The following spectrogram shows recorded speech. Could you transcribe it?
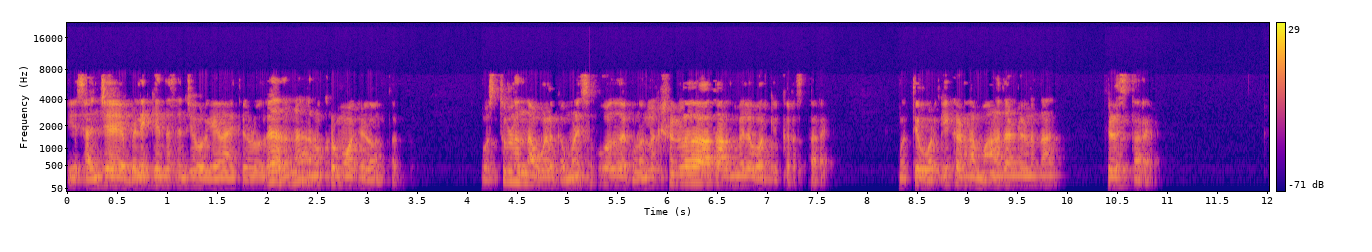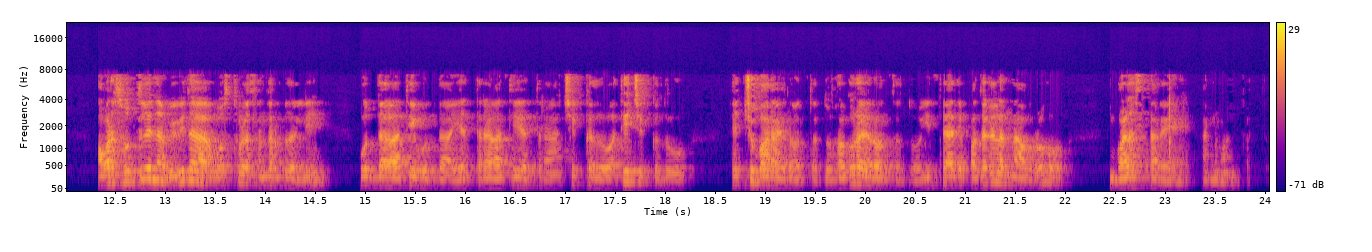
ಈ ಸಂಜೆ, ಬೆಳಿಗ್ಗೆಯಿಂದ ಸಂಜೆವರೆಗೆ ಏನಾಯ್ತು ಹೇಳು ಅಂದ್ರೆ ಅದನ್ನ ಅನುಕ್ರಮವಾಗಿ ಹೇಳುವಂಥದ್ದು. ವಸ್ತುಗಳನ್ನ ಅವುಗಳ ಗಮನಿಸಬಹುದಾದ ಗುಣಲಕ್ಷಣಗಳ ಆಧಾರದ ಮೇಲೆ ವರ್ಗೀಕರಿಸ್ತಾರೆ. ಮತ್ತೆ ವರ್ಗೀಕರಣದ ಮಾನದಂಡಗಳನ್ನ ತಿಳಿಸ್ತಾರೆ. ಅವರ ಸುತ್ತಲಿನ ವಿವಿಧ ವಸ್ತುಗಳ ಸಂದರ್ಭದಲ್ಲಿ ಉದ್ದ, ಅತಿ ಉದ್ದ, ಎತ್ತರ, ಅತಿ ಎತ್ತರ, ಚಿಕ್ಕದು, ಅತಿ ಚಿಕ್ಕದು, ಹೆಚ್ಚು ಭಾರ ಇರುವಂತದ್ದು, ಹಗುರ ಇರುವಂತದ್ದು ಇತ್ಯಾದಿ ಪದಗಳನ್ನ ಅವರು ಬಳಸ್ತಾರೆ ಅನ್ನುವಂಥದ್ದು.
